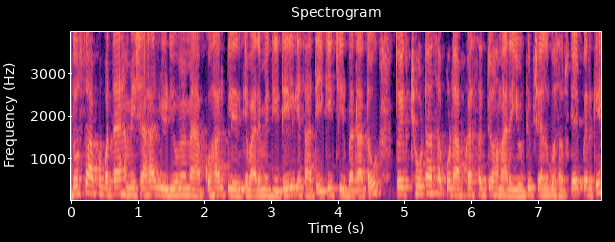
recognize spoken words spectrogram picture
दोस्तों, आपको पता है, हमेशा हर वीडियो में मैं आपको हर प्लेयर के बारे में डिटेल के साथ एक एक चीज़ बताता हूँ तो एक छोटा सपोर्ट आप कर सकते हो हमारे यूट्यूब चैनल को सब्सक्राइब करके।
